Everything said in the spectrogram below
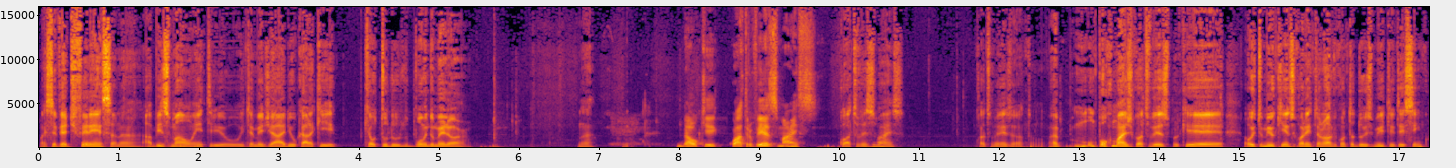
Mas você vê a diferença, né? Abismal entre o intermediário e o cara que, que é o tudo do bom e do melhor. Né? Dá o quê? Quatro vezes mais? Quatro vezes mais. Quatro vezes. Então, é Um pouco mais de quatro vezes, porque 8.549 contra 2.035.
